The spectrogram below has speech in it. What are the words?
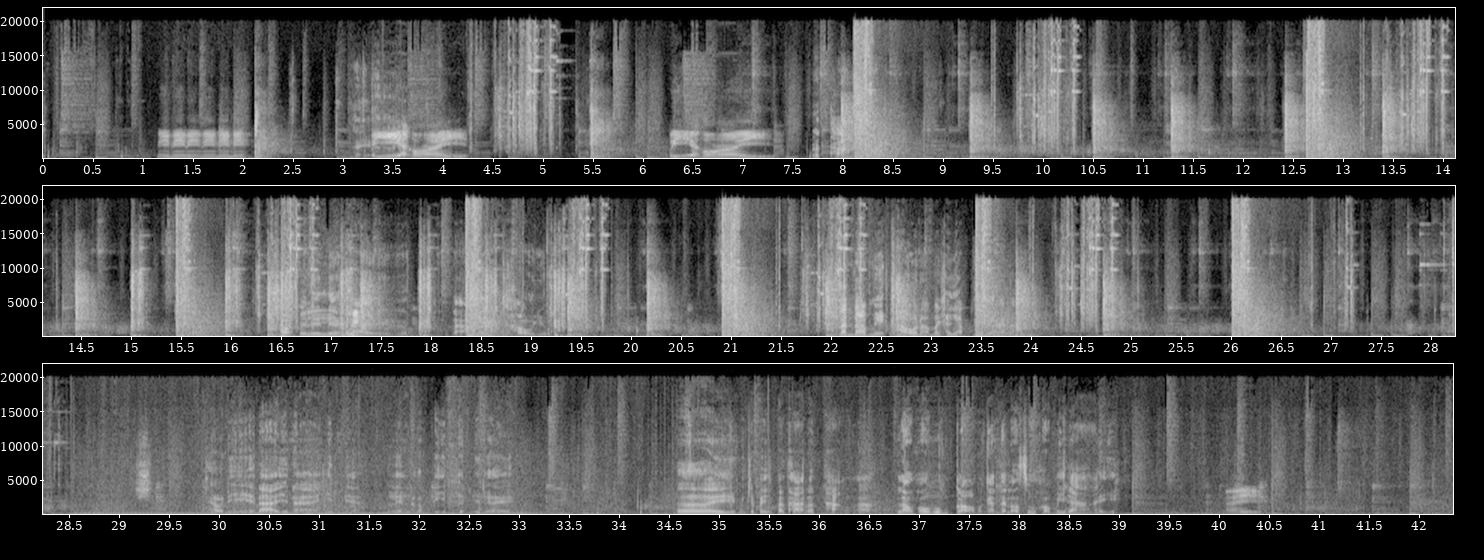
นี่นี่นี่นี่นี่นี่ไหนเปี๊ยะเขาให้เปี๊ยะเขาให้ รถถังเคาะไปเรื่อยๆได้รถถังดาเมจเข้าอยู่นั่นดาเมจเข้านะไม่ขยับหนีนะนะแถวนี้ได้อยู่นะหินเนี่ย เล่นแล้วก็ปีนขึ้นไปเรื่อย เอ้ย มันจะไปประทะรถถังอะ เราก็หุ้มเกราะเหมือนกันแต่เราสู้เขาไม่ได้ ใช่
